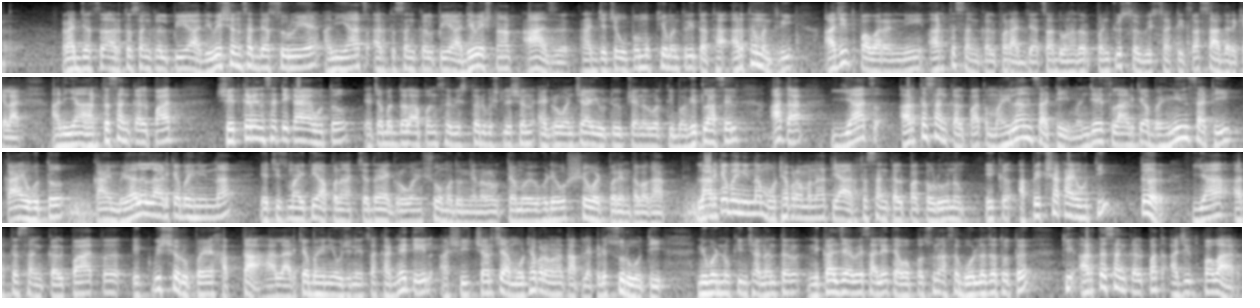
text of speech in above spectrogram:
राज्याचं अर्थसंकल्पीय अधिवेशन सध्या सुरू आहे आणि याच अर्थसंकल्पीय अधिवेशनात आज राज्याचे उपमुख्यमंत्री तथा अर्थमंत्री अजित पवारांनी अर्थसंकल्प राज्याचा दोन हजार पंचवीस सव्वीससाठीचा सादर केला आहे आणि या अर्थसंकल्पात शेतकऱ्यांसाठी काय होतं याच्याबद्दल आपण सविस्तर विश्लेषण ॲग्रोवनच्या यूट्यूब चॅनलवरती बघितलं असेल. आता याच अर्थसंकल्पात महिलांसाठी म्हणजेच लाडक्या बहिणींसाठी काय होतं काय मिळालं लाडक्या बहिणींना याचीच माहिती आपण आजच्या द ॲग्रोवन शोमधून घेणार आहोत. त्यामुळे व्हिडिओ शेवटपर्यंत बघा. लाडक्या बहिणींना मोठ्या प्रमाणात या अर्थसंकल्पाकडून एक अपेक्षा काय होती? तर या अर्थसंकल्पात एकवीसशे रुपये हप्ता हा लाडक्या बहिणी योजनेचा करण्यात येईल अशी चर्चा मोठ्या प्रमाणात आपल्याकडे सुरू होती. निवडणुकींच्या नंतर निकाल ज्यावेळेस आले तेव्हापासून असं बोललं जात होतं की अर्थसंकल्पात अजित पवार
